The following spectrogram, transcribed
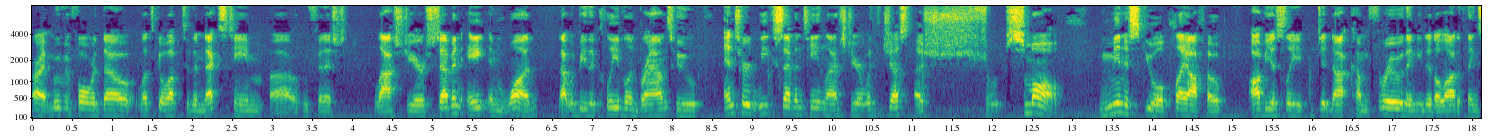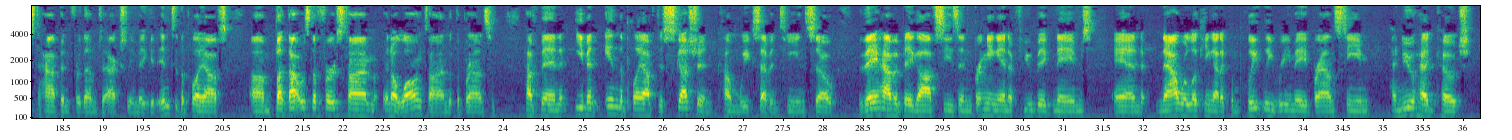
All right, moving forward though, let's go up to the next team uh, who finished last year seven, eight, and one. That would be the Cleveland Browns, who entered Week 17 last year with just a sh- small, minuscule playoff hope. Obviously, did not come through. They needed a lot of things to happen for them to actually make it into the playoffs. Um, but that was the first time in a long time that the Browns have been even in the playoff discussion come Week 17. So they have a big offseason, bringing in a few big names, and now we're looking at a completely remade Browns team, a new head coach.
